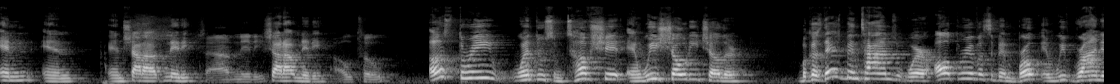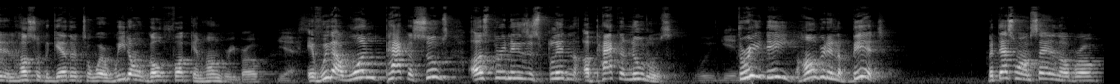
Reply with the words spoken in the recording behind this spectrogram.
and and and shout out Nitty. shout out Nitty. Shout out Nitty. O two. Us three went through some tough shit and we showed each other because there's been times where all three of us have been broke and we've grinded and hustled together to where we don't go fucking hungry, bro. Yes. If we got one pack of soups, us three niggas are splitting a pack of noodles. Three deep, hungry than a bitch. But that's what I'm saying though, bro.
